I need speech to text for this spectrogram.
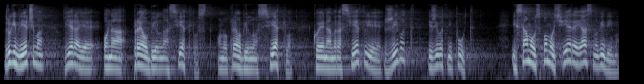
Drugim riječima, vjera je ona preobilna svjetlost, ono preobilno svjetlo koje nam rasvjetljuje život i životni put. I samo uz pomoć vjere jasno vidimo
